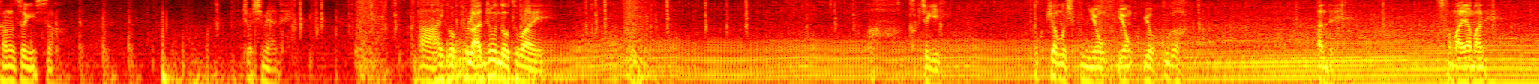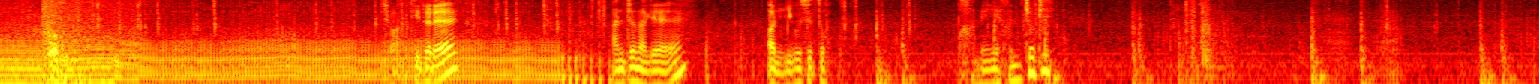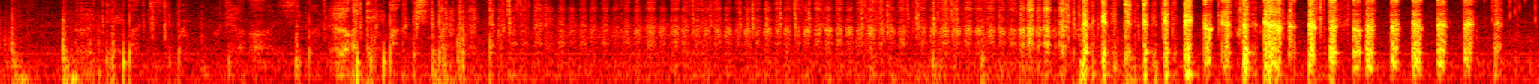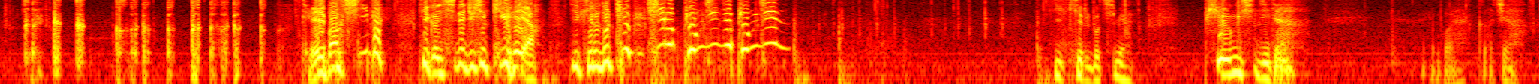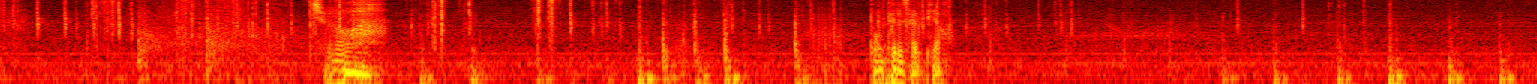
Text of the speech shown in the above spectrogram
가능성이 있어. 조심해야 돼. 아 이거 별로 안 좋은데 오토바이. 아 갑자기 복주하고 싶은 용, 용 욕구가 안 돼. 참아야만 해. 오. 좋아 뒤들에 안전하게. 아니 이곳에 또 파밍의 흔적이. 대박 씨발. 어 씨발. 어 대박 씨발. 대박 씨발. 이건 신의 주신 기회야. 이 기회를 놓치면 씨발 병진이야 병진. 이 기회를 놓치면 병신이다. 뭐야 꺼져. 좋아. 동태를 살펴.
